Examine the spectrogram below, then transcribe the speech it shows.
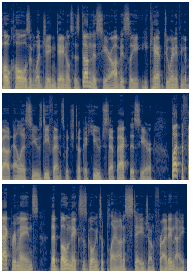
poke holes in what Jayden Daniels has done this year. Obviously, he can't do anything about LSU's defense, which took a huge step back this year. But the fact remains that Bo Nix is going to play on a stage on Friday night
